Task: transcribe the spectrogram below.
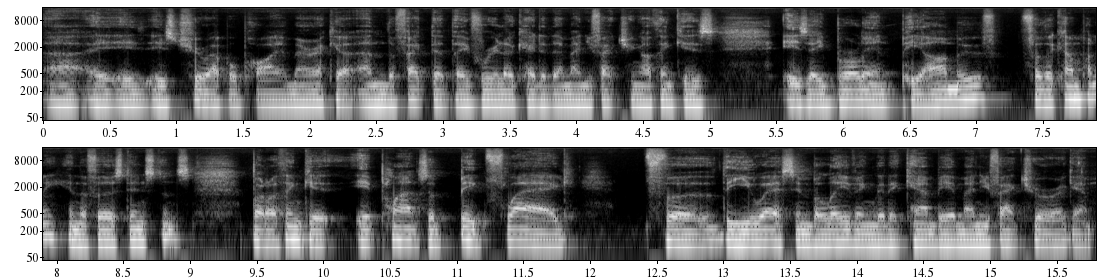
uh, is, is true apple pie America, and the fact that they've relocated their manufacturing, I think, is is a brilliant PR move for the company in the first instance. But I think it it plants a big flag for the US in believing that it can be a manufacturer again.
